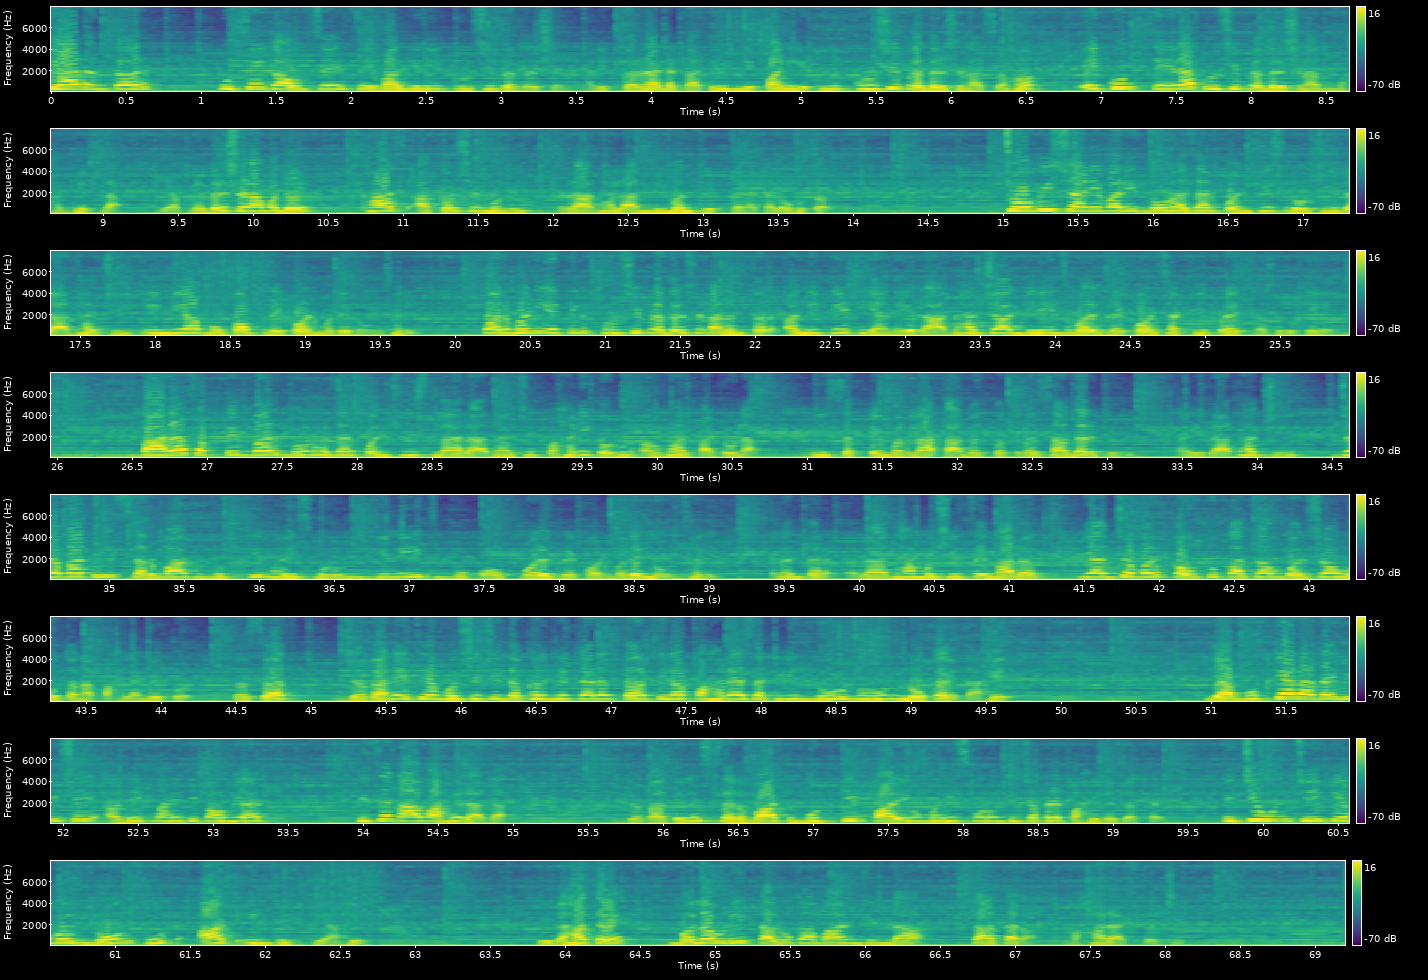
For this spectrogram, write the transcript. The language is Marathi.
त्यानंतर पुसेगावचे सेवागिरी कृषी प्रदर्शन आणि कर्नाटकातील निपाणी येथील कृषी प्रदर्शनासह एकूण तेरा कृषी प्रदर्शनात भाग घेतला. या प्रदर्शनामध्ये खास आकर्षण म्हणून राधाला निमंत्रित करण्यात आलं होतं. चोवीस जानेवारी दोन हजार पंचवीस रोजी राधाची इंडिया बुक ऑफ रेकॉर्डमध्ये नोंद झाली. परभणी येथील कृषी प्रदर्शनानंतर अनिकेत याने राधाच्या गिनीज वर्ल्ड रेकॉर्डसाठी प्रयत्न सुरू केले. बारा सप्टेंबर दोन हजार पंचवीस ला राधाची पाहणी करून अहवाल पाठवला. वीस सप्टेंबरला कागदपत्र सादर केली आणि राधाची जगातील सर्वात बुटकी म्हैस म्हणून गिनीज बुक ऑफ वर्ल्ड रेकॉर्डमध्ये नोंद झाली. नंतर राधा म्हशीचे मालक यांच्यावर कौतुकाचा वर्षाव होताना पाहायला मिळतोय. तसंच जगानेच या म्हशीची दखल घेतल्यानंतर तिला पाहण्यासाठी दूर दुरून लोक येत आहेत. या बुटक्या राधाविषयी अधिक माहिती पाहूयात. तिचं नाव आहे राधा. जगातील सर्वात बुटकी पाळीव म्हैस म्हणून तिच्याकडे पाहिलं जात आहे. तिची उंची केवळ दोन फूट आठ इंच इतकी आहे. ती राहते मलवडी तालुका मान जिल्हा सातारा महाराष्ट्राची.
